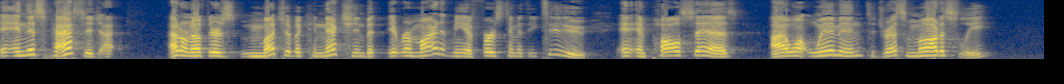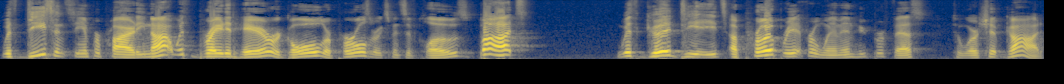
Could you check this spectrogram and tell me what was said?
In this passage, I, I don't know if there's much of a connection, but it reminded me of 1 Timothy 2. And, and Paul says, I want women to dress modestly, with decency and propriety, not with braided hair or gold or pearls or expensive clothes, but with good deeds appropriate for women who profess to worship God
